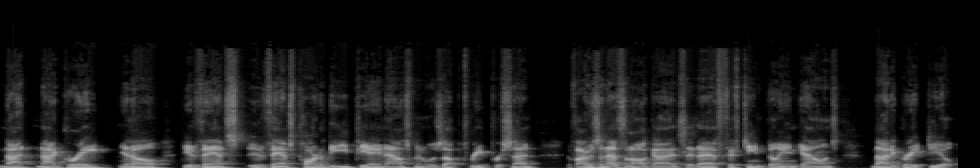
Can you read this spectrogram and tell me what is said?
not not great. You know, the advanced the advanced part of the EPA announcement was up three percent. If I was an ethanol guy, I'd say that 15 billion gallons, not a great deal.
